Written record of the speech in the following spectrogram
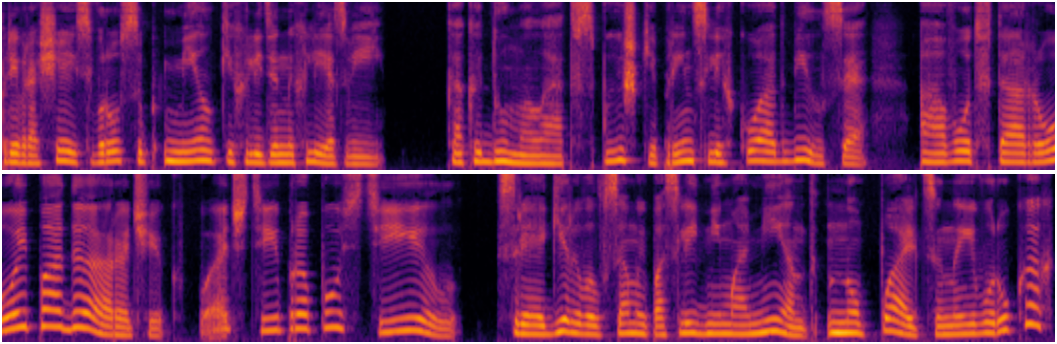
превращаясь в россыпь мелких ледяных лезвий. Как и думала, от вспышки принц легко отбился, а вот второй подарочек почти пропустил. Среагировал в самый последний момент, но пальцы на его руках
